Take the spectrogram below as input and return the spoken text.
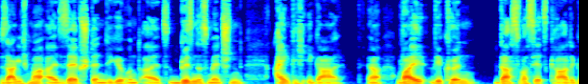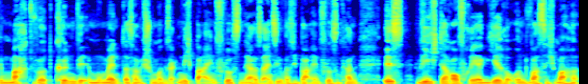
sage ich mal, als Selbstständige und als Businessmenschen eigentlich egal. Ja, weil wir können das, was jetzt gerade gemacht wird, können wir im Moment, das habe ich schon mal gesagt, nicht beeinflussen. Ja? Das Einzige, was ich beeinflussen kann, ist, wie ich darauf reagiere und was ich mache.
